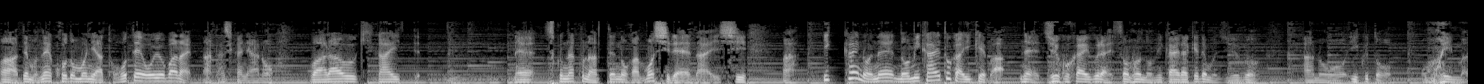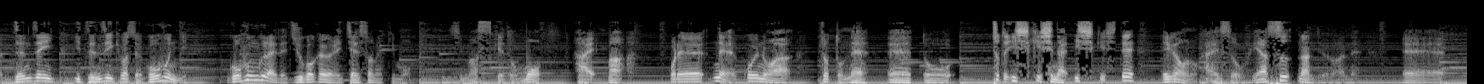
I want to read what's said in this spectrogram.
まあでもね、子供には到底及ばない。まあ確かにあの、笑う機会って、ね、少なくなってんのかもしれないし、まあ、1回のね、飲み会とか行けば、ね、15回ぐらいその飲み会だけでも十分、あの、行くと思います。全然、全然行きますよ。5分に、5分ぐらいで15回ぐらい行っちゃいそうな気もしますけども、はい。まあ、これね、こういうのは、ちょっとね、えっ、ー、と、ちょっと意識しない、意識して笑顔の回数を増やすなんていうのはね、えー、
